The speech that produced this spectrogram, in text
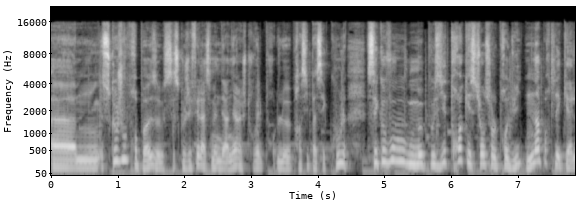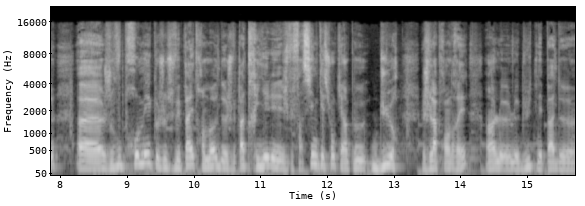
ce que je vous propose, c'est ce que j'ai fait la semaine dernière et je trouvais le, pr- le principe assez cool, c'est que vous me posiez trois questions sur le produit, n'importe lesquelles. Je vous promets que je ne vais pas être en mode, je vais pas trier les. Enfin, s'il y a une question qui est un peu dure, je la prendrai. hein, le but n'est pas de.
